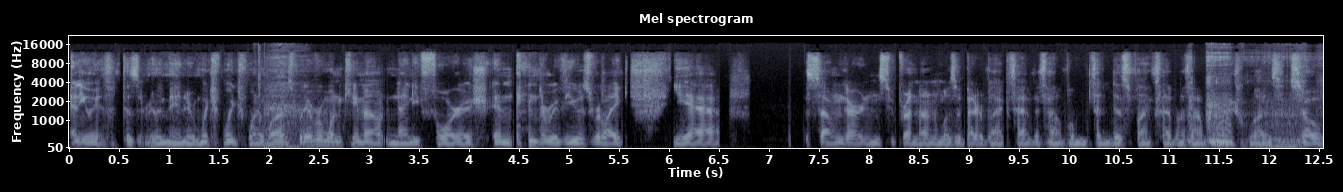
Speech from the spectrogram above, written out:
anyways, it doesn't really matter which which one it was. Whatever one came out in '94 ish, and and the reviews were like, yeah. Soundgarden Superunknown was a better Black Sabbath album than this Black Sabbath album actually was. So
